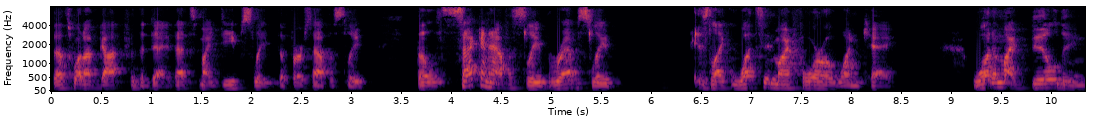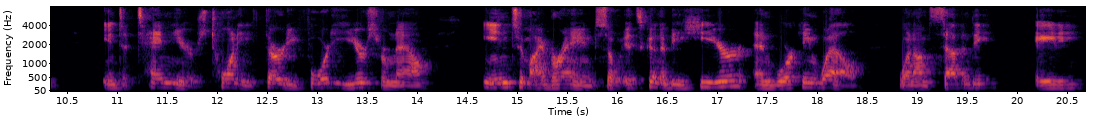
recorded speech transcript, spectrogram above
That's what I've got for the day. That's my deep sleep, the first half of sleep. The second half of sleep, REM sleep, is like what's in my 401k? What am I building into 10 years, 20, 30, 40 years from now into my brain? So it's going to be here and working well when I'm 70, 80,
